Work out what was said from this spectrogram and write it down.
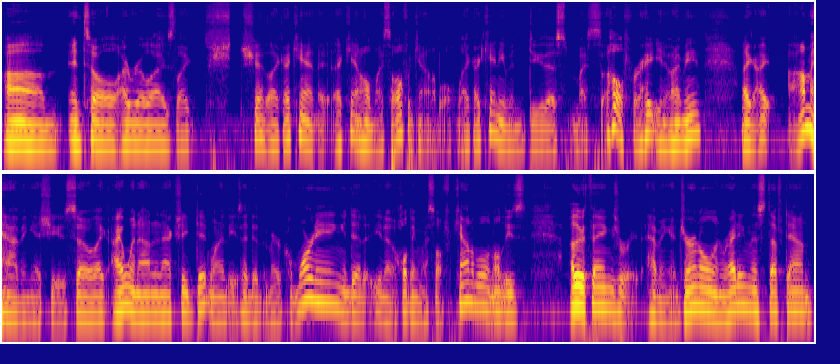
um, until I realized like shit, like I can't I can't hold myself accountable. Like I can't even do this myself, right? You know what I mean? Like I I'm having issues. So like I went out and actually did one of these. I did the miracle morning and did you know holding myself accountable and all these other things, having a journal and writing this stuff down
